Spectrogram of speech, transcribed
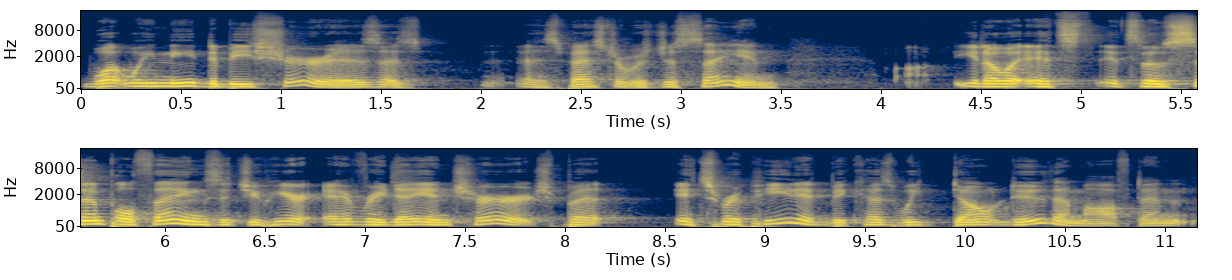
what we need to be sure is as as pastor was just saying you know it's it's those simple things that you hear every day in church but it's repeated because we don't do them often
